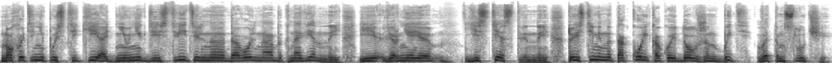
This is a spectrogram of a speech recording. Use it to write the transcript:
Но хоть и не пустяки, а дневник действительно довольно обыкновенный и, вернее, естественный, то есть именно такой, какой должен быть в этом случае.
